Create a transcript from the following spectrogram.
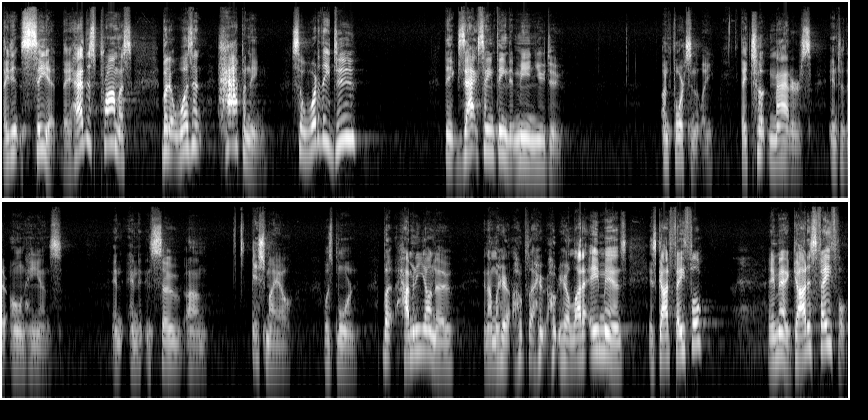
They didn't see it. They had this promise, but it wasn't happening. So, what do they do? The exact same thing that me and you do. Unfortunately, they took matters into their own hands. And, and, and so um, Ishmael was born. But how many of y'all know, and I'm to hear, hopefully, I hope to hear a lot of amens, is God faithful? Amen. God is faithful.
